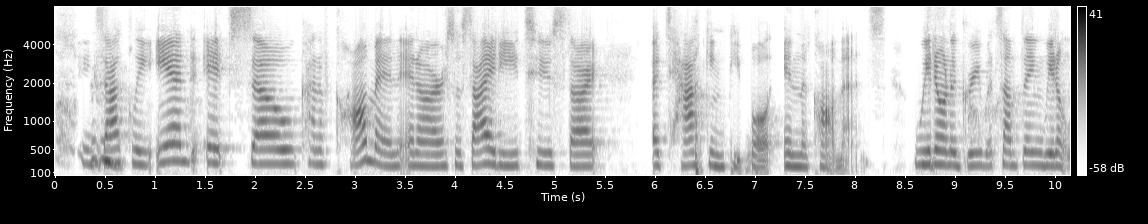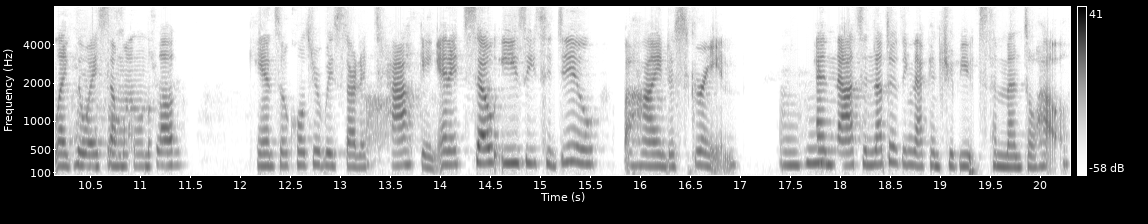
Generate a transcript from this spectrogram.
Exactly. and it's so kind of common in our society to start attacking people in the comments. We don't agree with something, we don't like the way someone looks. Cancel culture, we start attacking. And it's so easy to do behind a screen. Mm-hmm. And that's another thing that contributes to mental health.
